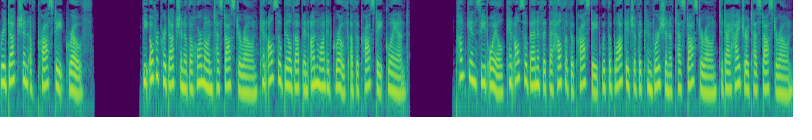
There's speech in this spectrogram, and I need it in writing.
Reduction of prostate growth. The overproduction of the hormone testosterone can also build up an unwanted growth of the prostate gland. Pumpkin seed oil can also benefit the health of the prostate with the blockage of the conversion of testosterone to dihydrotestosterone.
